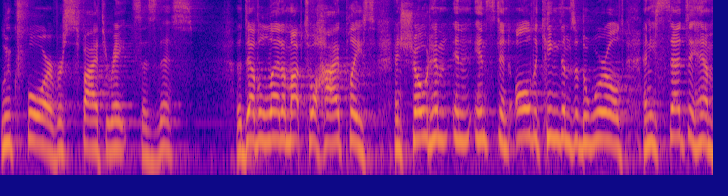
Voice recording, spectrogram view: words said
Luke 4, verses 5 through 8 says this The devil led him up to a high place and showed him in an instant all the kingdoms of the world. And he said to him,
